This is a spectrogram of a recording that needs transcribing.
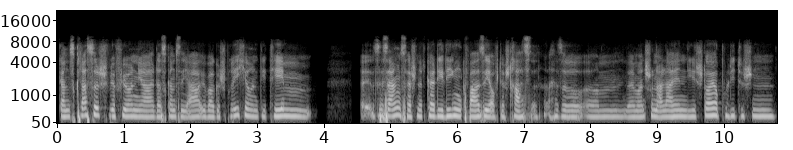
ganz klassisch. Wir führen ja das ganze Jahr über Gespräche und die Themen, äh, Sie sagen es, Herr Schnittker, die liegen quasi auf der Straße. Also ähm, wenn man schon allein die steuerpolitischen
